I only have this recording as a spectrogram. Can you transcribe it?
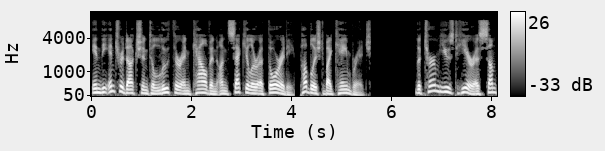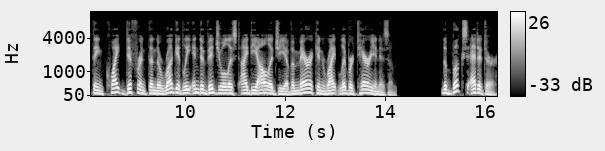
in the introduction to Luther and Calvin on Secular Authority, published by Cambridge. The term used here is something quite different than the ruggedly individualist ideology of American right libertarianism. The book's editor,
